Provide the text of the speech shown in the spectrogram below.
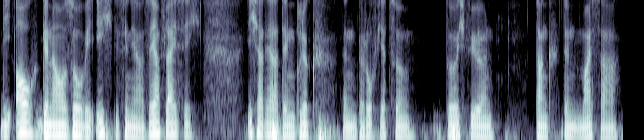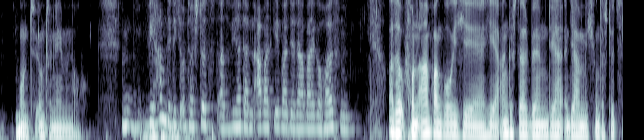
die auch genauso wie ich, die sind ja sehr fleißig. Ich hatte ja den Glück, den Beruf jetzt zu durchführen, dank den Meister und Unternehmen auch. Wie haben die dich unterstützt? Also wie hat dein Arbeitgeber dir dabei geholfen? Also von Anfang, wo ich hier, hier angestellt bin, die, die haben mich unterstützt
